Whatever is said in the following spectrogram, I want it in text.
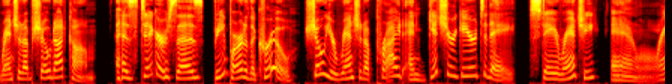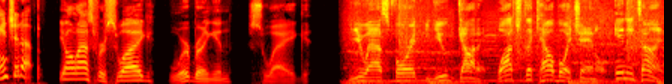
ranchitupshow.com. As Tigger says, be part of the crew. Show your Ranch It Up pride and get your gear today. Stay ranchy and ranch it up. Y'all ask for swag, we're bringing swag. You asked for it, you got it. Watch the Cowboy Channel anytime,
